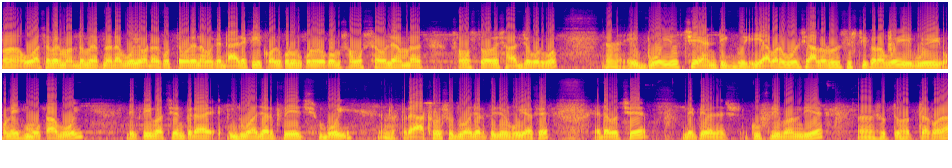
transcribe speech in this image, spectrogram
হ্যাঁ হোয়াটসঅ্যাপের মাধ্যমে আপনারা বই অর্ডার করতে পারেন। আমাকে ডাইরেক্টলি কল করুন, কোনো রকম সমস্যা হলে আমরা সমস্তভাবে সাহায্য করব। হ্যাঁ এই বই হচ্ছে অ্যান্টিক বই। এই আবারও বলছি, আলোড়ন সৃষ্টি করা বই। এই বই অনেক মোটা বই। দেখতেই পাচ্ছেন, প্রায় দু হাজার পেজ বই। হ্যাঁ প্রায় আঠেরোশো দু হাজার পেজের বই আছে। এটা হচ্ছে দেখতে পাচ্ছেন, কুফরি বান দিয়ে শত্রু হত্যা করা।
